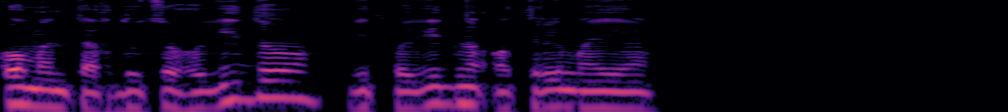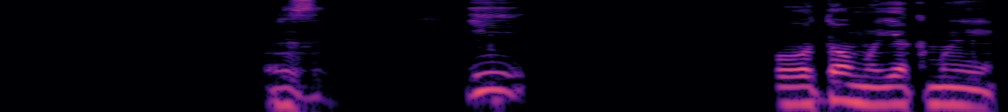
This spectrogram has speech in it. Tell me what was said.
коментах до цього відео, відповідно, отримає призи. І по тому, як ми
